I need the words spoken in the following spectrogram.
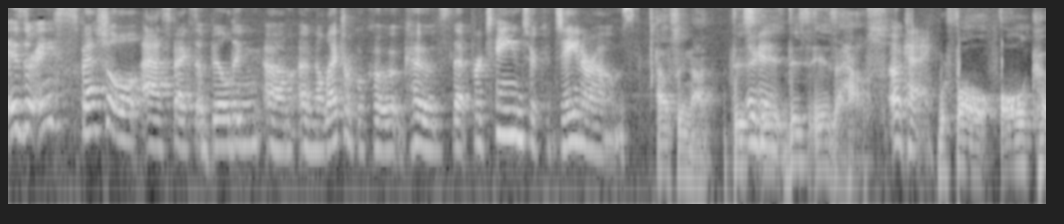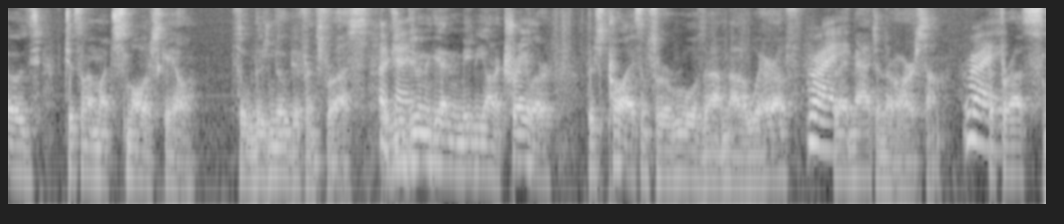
Is there any special aspects of building um, an electrical co- codes that pertain to container homes? Absolutely not. This Okay. is this is a house. Okay. We follow all codes just on a much smaller scale. So there's no difference for us. Okay. If you're doing it again maybe on a trailer, there's probably some sort of rules that I'm not aware of. Right. But I imagine there are some. Right. But for us,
